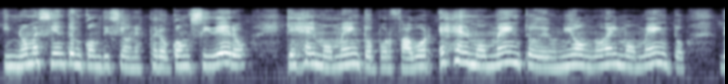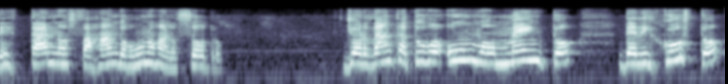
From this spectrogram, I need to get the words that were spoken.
y no me siento en condiciones, pero considero que es el momento, por favor, es el momento de unión, no es el momento de estarnos fajando unos a los otros. Jordanka tuvo un momento de disgusto,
